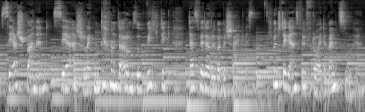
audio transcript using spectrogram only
Sehr spannend, sehr erschreckend und darum so wichtig, dass wir darüber Bescheid wissen. Ich wünsche dir ganz viel Freude beim Zuhören.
